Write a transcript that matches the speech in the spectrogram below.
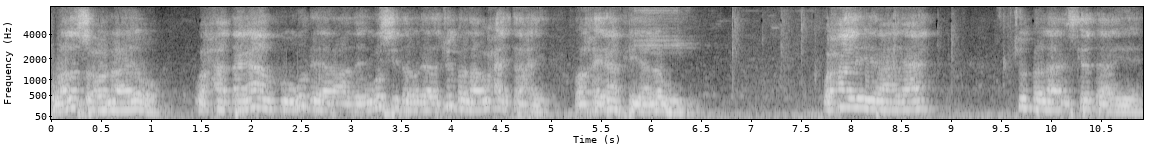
Waa la soconaayo waxaa dagaalku ugu dheeraaday ugu sii dabadheera jubbaland waxay tahay waa khayraadka yaalla wey waxaa la yidhaahdaa jubbaland iska daaye.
